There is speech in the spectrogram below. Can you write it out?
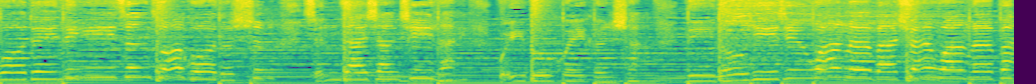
我对你曾做过的事，现在想起来会不会很傻？你都已全忘了吧。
